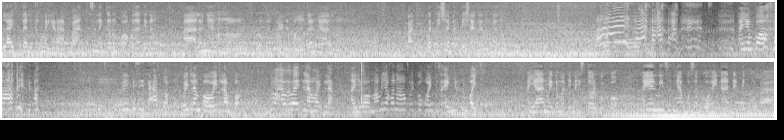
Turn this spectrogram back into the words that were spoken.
lifetime kang mahirapan. Kasi nagkaroon po ako dati ng, ah, alam niya, mga broken hearted, mga ganyan, mga, ba't, ba't di siya, ba't di siya, ganun, ganun. Ay! Ayun po, ang aking, may bisita ako. Wait lang po, wait lang po. Wait lang, wait lang. Ayun, mamaya ko na nga po ikukwento sa inyo. Ano ba yun? Ayan, may dumating na istorbo po. Ayan, minsan nga po sa buhay natin, di po ba,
